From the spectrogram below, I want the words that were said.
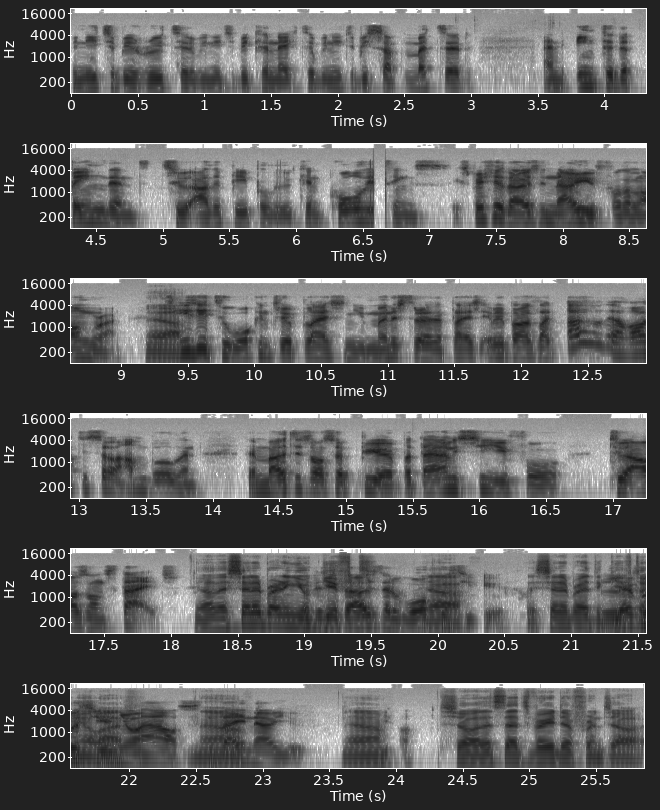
We need to be rooted, we need to be connected, we need to be submitted and interdependent to other people who can call these things, especially those who know you for the long run. Yeah. It's easy to walk into a place and you minister at a place, everybody's like, oh, their heart is so humble and their motives are so pure, but they only see you for two hours on stage. Yeah, they're celebrating your But gift. those that walk Yeah. with you, They celebrate the live gift in with your you life. in your house, Yeah. they know you. Yeah. Yeah. Sure, that's that's very different. Yeah,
